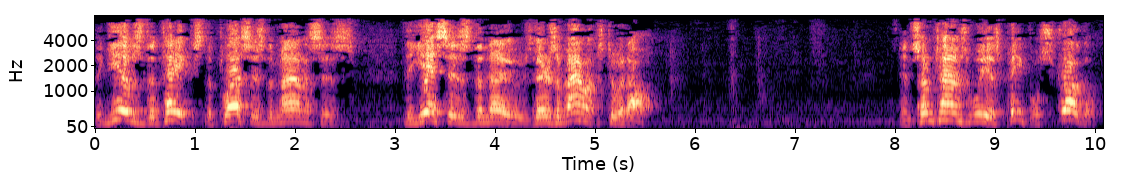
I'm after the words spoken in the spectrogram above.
The gives, the takes, the pluses, the minuses, the yeses, the nos. There's a balance to it all. And sometimes we as people struggle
